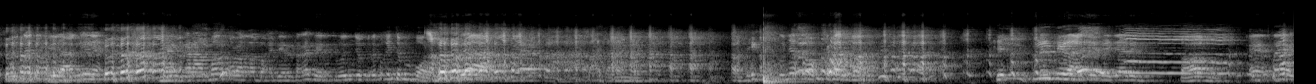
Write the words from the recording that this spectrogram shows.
Bocah dibilangin ya. Main karambol orang nggak pakai jari tangan, jari telunjuk, dia pakai jempol. Udah, ya. Tapi kukunya songkong bang. Ini bilangin ngajarin. Tong, eh tep.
